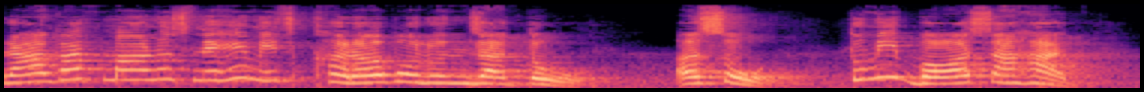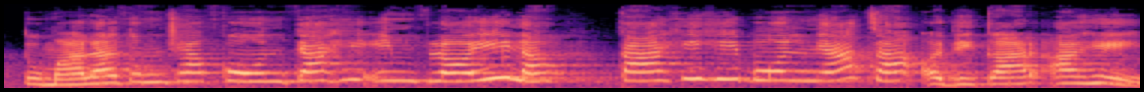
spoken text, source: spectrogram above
रागात माणूस नेहमीच खरं बोलून जातो. असो तुम्ही बॉस आहात. तुम्हाला तुमच्या कोणत्याही इम्प्लॉईला काहीही बोलण्याचा अधिकार आहे.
